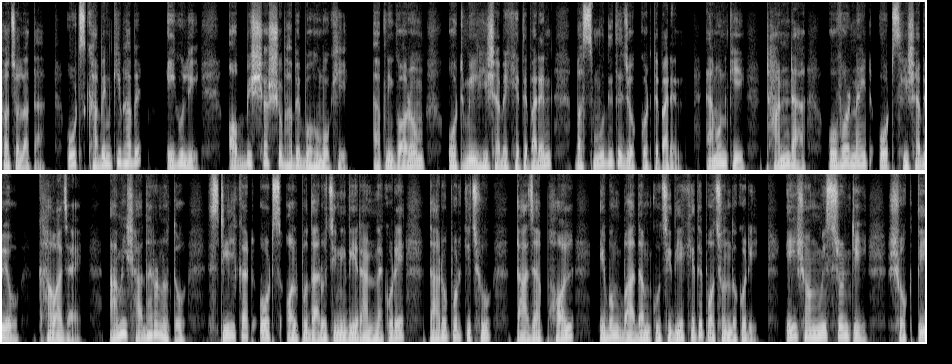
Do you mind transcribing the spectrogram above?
সচলতা। ওটস খাবেন কীভাবে? এগুলি অবিশ্বাস্যভাবে বহুমুখী। আপনি গরম ওটমিল হিসাবে খেতে পারেন বা স্মুদিতে যোগ করতে পারেন। এমনকি ঠান্ডা ওভারনাইট ওটস হিসাবেও খাওয়া যায়। আমি সাধারণত স্টিল কাট ওটস অল্প দারুচিনি দিয়ে রান্না করে তার উপর কিছু তাজা ফল এবং বাদাম কুচি দিয়ে খেতে পছন্দ করি। এই সংমিশ্রণটি শক্তি,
